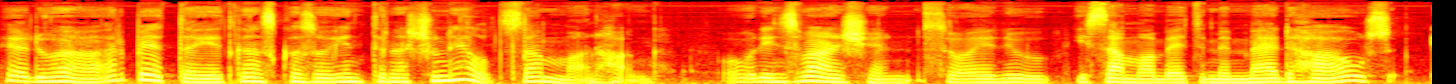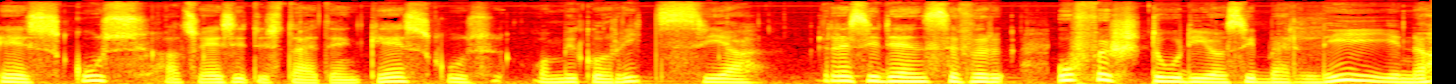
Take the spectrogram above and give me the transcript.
Ja, du har arbetat i ett ganska så internationellt sammanhang. Och din Svansjön så är nu i samarbete med Madhouse, Eskus, alltså Esitystaiten keskus och Mykorrhizia residenser för Uffe Studios i Berlin. Och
